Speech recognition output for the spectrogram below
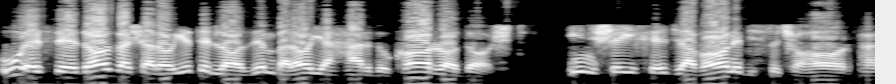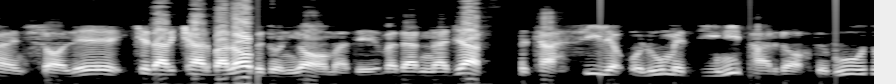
او استعداد و شرایط لازم برای هر دو کار را داشت. این شیخ جوان 24 پنج ساله که در کربلا به دنیا آمده و در نجف به تحصیل علوم دینی پرداخته بود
